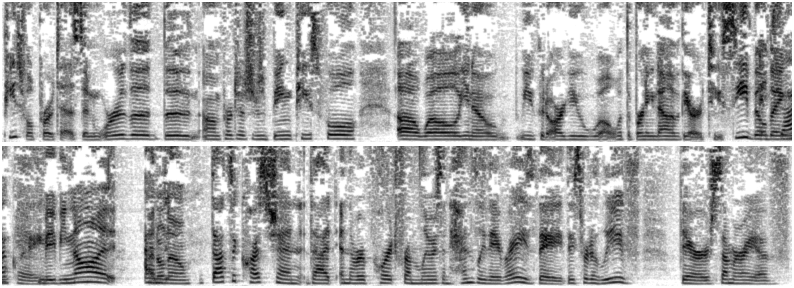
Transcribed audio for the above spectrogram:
peaceful protest. And were the, the um, protesters being peaceful? Uh, well, you know, you could argue, well, with the burning down of the RTC building, Exactly. maybe not. I don't know. That's a question that in the report from Lewis and Hensley they raise. They they sort of leave their summary of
